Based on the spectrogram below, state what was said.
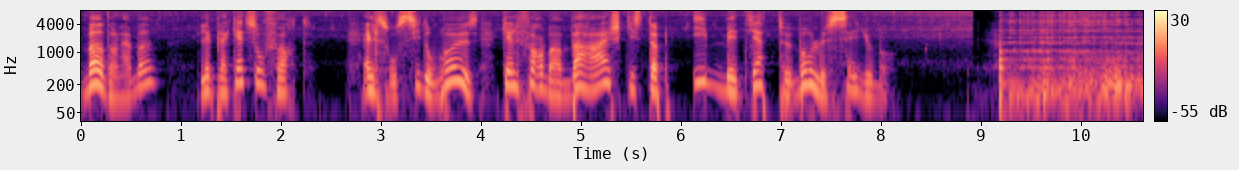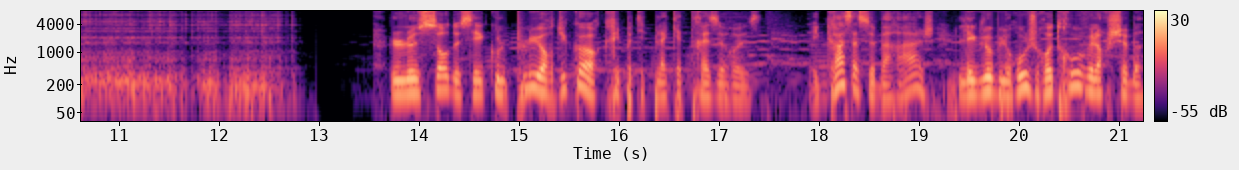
Main dans la main, les plaquettes sont fortes. Elles sont si nombreuses qu'elles forment un barrage qui stoppe immédiatement le saignement. Le sang ne s'écoule plus hors du corps, crie Petite Plaquette très heureuse. Et grâce à ce barrage, les globules rouges retrouvent leur chemin.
